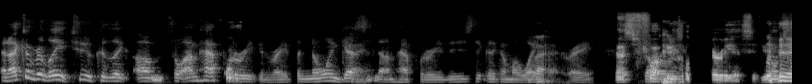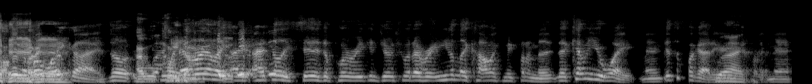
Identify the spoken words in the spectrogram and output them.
And I can relate too, because like Mm. um, so I'm half Puerto Rican, right? But no one guesses Right. that I'm half Puerto Rican. They just think like I'm a white Right. guy, right? That's So- fucking hilarious. If you don't talk I'm about a it, white guy. So I will come whenever down like I, I have to like say the Puerto Rican jokes, whatever, and even like comics make fun of me. Like Kevin, you're white, man. Get the fuck out of here, Right. You're white, man.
